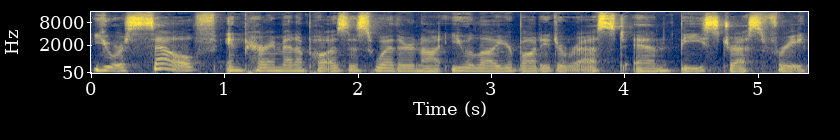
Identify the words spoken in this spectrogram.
yourself in perimenopause is whether or not you allow your body to rest and be stress free.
